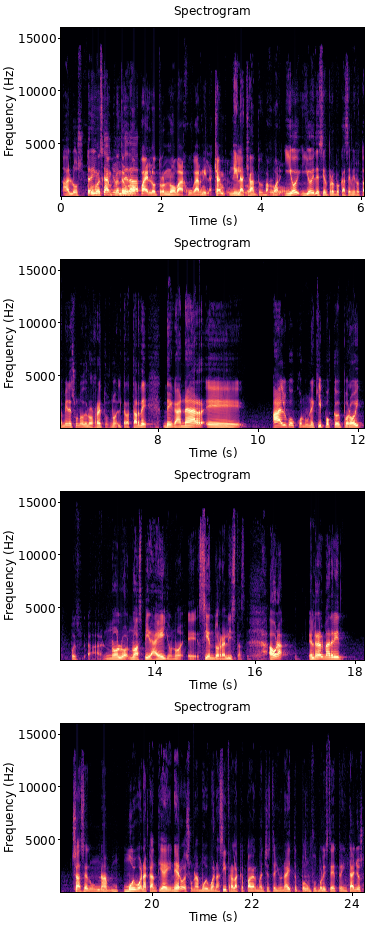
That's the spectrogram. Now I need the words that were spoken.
a los 30 Uno es campeón años de de edad, Europa, el otro no va a jugar ni la Champions. ni la No, Champions va a jugar. no. Y hoy, y hoy decía el propio Casemiro, también es uno de los retos, ¿no? El tratar de, de ganar eh, algo con un equipo que hoy por hoy pues, ah, no, lo, no aspira a ello, ¿no? Eh, siendo realistas. Ahora, el Real Madrid se hace una muy buena cantidad de dinero, es una muy buena cifra la que paga el Manchester United por un futbolista de 30 años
